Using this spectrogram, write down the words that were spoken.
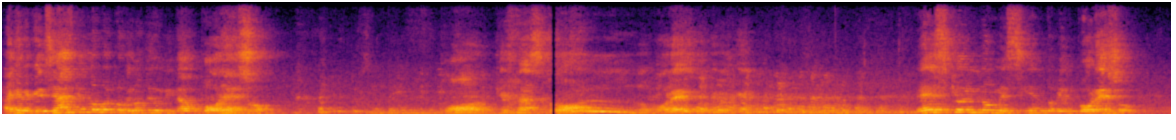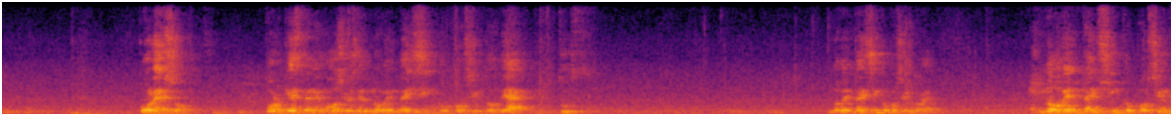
Hay gente que dice, ah, es que no voy porque no te he invitado. Por eso. Porque estás solo. Por eso. Es que hoy no me siento bien. Por eso. Por eso, porque este negocio es el 95% de actitud. 95%, ¿eh? 95%.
